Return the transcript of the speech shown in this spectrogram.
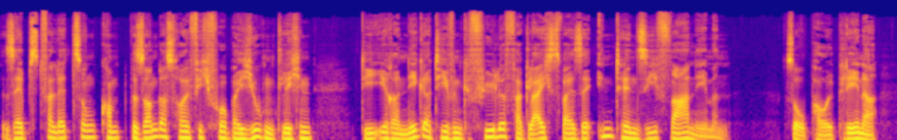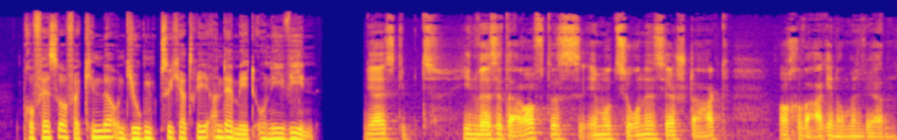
Selbstverletzung kommt besonders häufig vor bei Jugendlichen, die ihre negativen Gefühle vergleichsweise intensiv wahrnehmen. So Paul Plener, Professor für Kinder- und Jugendpsychiatrie an der Med-Uni Wien. Ja, es gibt Hinweise darauf, dass Emotionen sehr stark auch wahrgenommen werden.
